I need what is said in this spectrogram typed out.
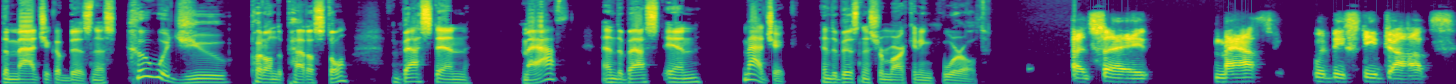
the magic of business. Who would you put on the pedestal? Best in math and the best in magic in the business or marketing world? I'd say math would be Steve Jobs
